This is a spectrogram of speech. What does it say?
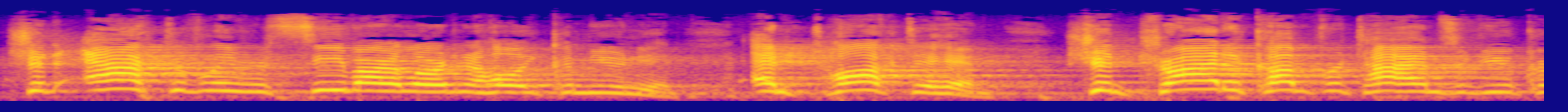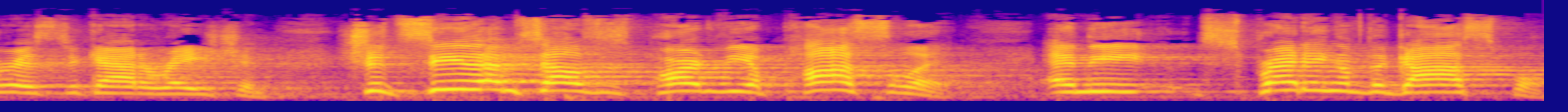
should actively receive our Lord in Holy Communion and talk to Him, should try to come for times of Eucharistic adoration, should see themselves as part of the apostolate and the spreading of the gospel.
